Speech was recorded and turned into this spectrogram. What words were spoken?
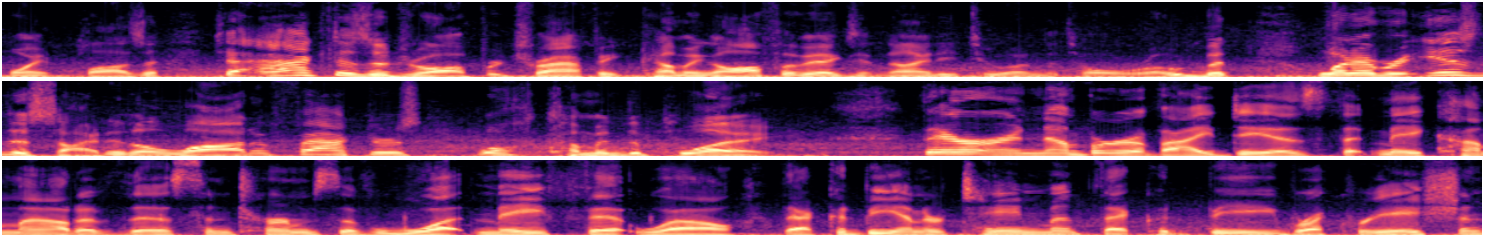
Point Plaza to act as a draw for traffic coming off of Exit 92 on the toll road. But whatever is decided, a lot of factors will come into play. There are a number of ideas that may come out of this in terms of what may fit well. That could be entertainment, that could be recreation,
